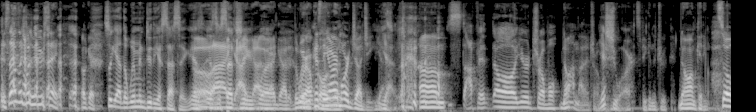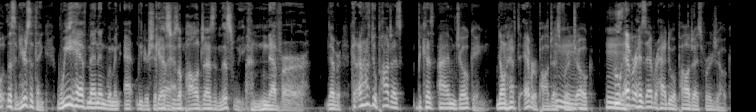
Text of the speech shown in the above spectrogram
It sounds like what you were saying. Okay, so yeah, the women do the assessing. Is, Oh, is I, I got it. where- I got it. The women because they are with. more judgy. Yes. Yeah. um, Stop it. Oh, you're in trouble. no, I'm not in trouble. Yes, you are. Speaking the truth. No, I'm kidding. So listen, here's the thing: we have men and women at leadership. Guess Lab. who's apologizing this week? Never. Never. I don't have to apologize because I'm joking. You don't have to ever apologize Hmm. for a joke. Whoever has ever had to apologize for a joke?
